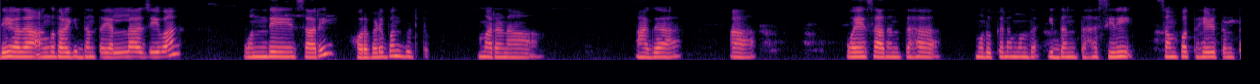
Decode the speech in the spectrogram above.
ದೇಹದ ಅಂಗದೊಳಗಿದ್ದಂಥ ಎಲ್ಲ ಜೀವ ಒಂದೇ ಸಾರಿ ಹೊರಗಡೆ ಬಂದ್ಬಿಡ್ತು. ಮರಣ ಆಗ ಆ ವಯಸ್ಸಾದಂತಹ ಮುದುಕನ ಮುಂದೆ ಇದ್ದಂತಹ ಸಿರಿ ಸಂಪತ್ತು ಹೇಳ್ತಂತ,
